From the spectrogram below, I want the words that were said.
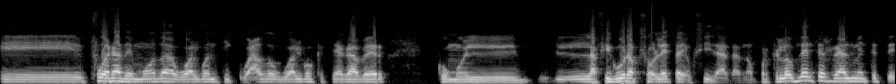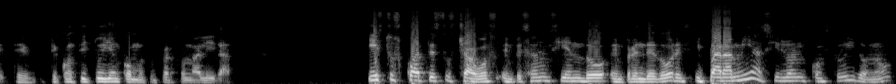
eh, fuera de moda o algo anticuado o algo que te haga ver como la figura obsoleta y oxidada, ¿no? Porque los lentes realmente te constituyen como tu personalidad. Y estos cuates, estos chavos, empezaron siendo emprendedores y para mí así lo han construido, ¿no?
